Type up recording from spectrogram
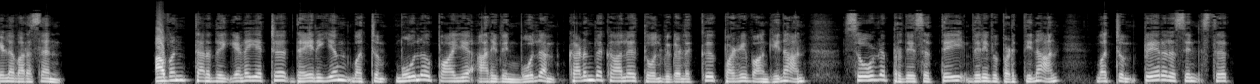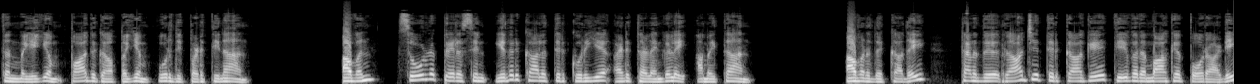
இளவரசன். அவன் தனது இணையற்ற தைரியம் மற்றும் மூலோபாய அறிவின் மூலம் கடந்த கால தோல்விகளுக்கு பழிவாங்கினான் சோழ பிரதேசத்தை விரிவுபடுத்தினான் மற்றும் பேரரசின் ஸ்திரத்தன்மையையும் பாதுகாப்பையும் உறுதிப்படுத்தினான். அவன் சோழ பேரசின் எதிர்காலத்திற்குரிய அடித்தளங்களை அமைத்தான். அவரது கதை தனது ராஜ்யத்திற்காக தீவிரமாக போராடி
